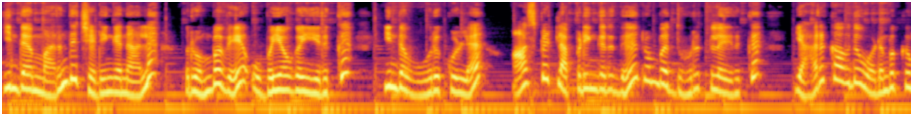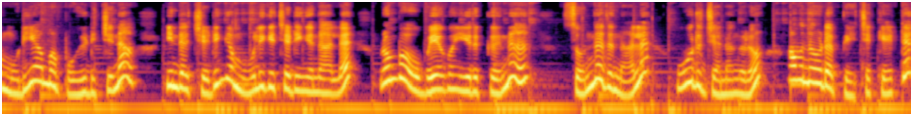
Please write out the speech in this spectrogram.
இந்த மருந்து செடிங்கனால ரொம்பவே உபயோகம் இருக்கு. இந்த ஊருக்குள்ள ஹாஸ்பிட்டல் அப்படிங்கிறது ரொம்ப தூரத்துல இருக்கு. யாருக்காவது உடம்புக்கு முடியாம போயிடுச்சுன்னா இந்த செடிங்க மூலிகை செடிங்கனால ரொம்ப உபயோகம் இருக்குன்னு சொன்னதுனால ஊர் ஜனங்களும் அவனோட பேச்ச கேட்டு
